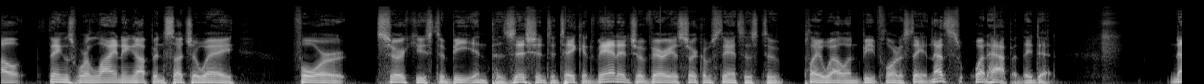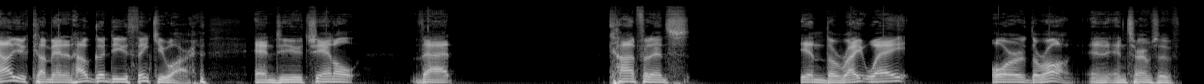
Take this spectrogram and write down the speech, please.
how things were lining up in such a way for Syracuse to be in position to take advantage of various circumstances to play well and beat Florida State. And that's what happened. They did. Now you come in, and how good do you think you are? And do you channel that confidence in the right way or the wrong in, in terms of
